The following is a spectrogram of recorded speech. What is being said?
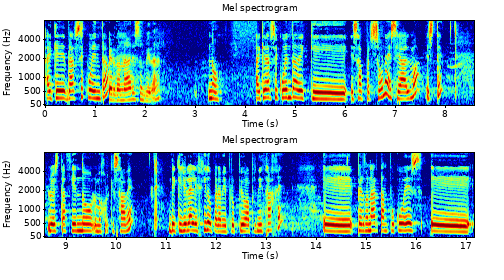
Hay que darse cuenta. ¿Perdonar es olvidar? No, hay que darse cuenta de que esa persona, ese alma, este, lo está haciendo lo mejor que sabe, de que yo la he elegido para mi propio aprendizaje. Eh, perdonar tampoco es, eh,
